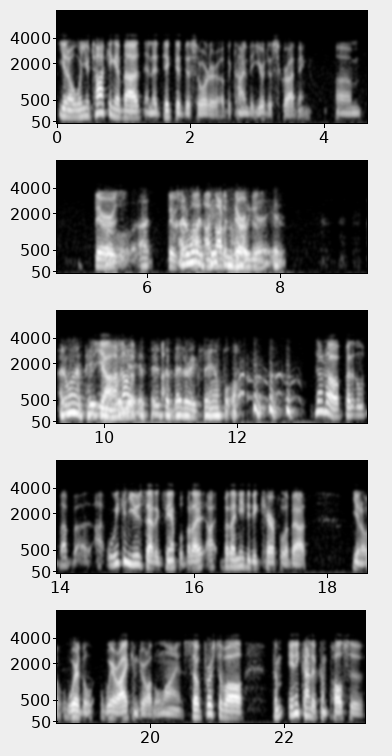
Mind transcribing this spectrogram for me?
you know, when you're talking about an addictive disorder of the kind that you're describing, um, there's well, uh, there's I don't want to I'm not a therapist. You. It, I don't want to pigeonhole yeah, I'm not you. A, if there's a better example. no, no, but uh, we can use that example, but I, I but I need to be careful about you know where the where I can draw the line. So first of all, com- any kind of compulsive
